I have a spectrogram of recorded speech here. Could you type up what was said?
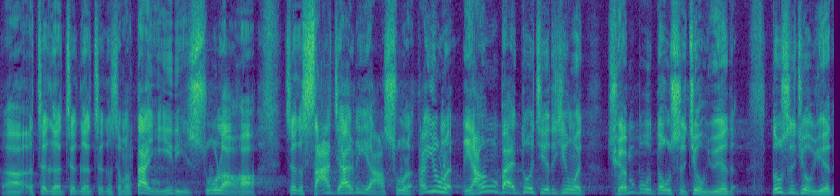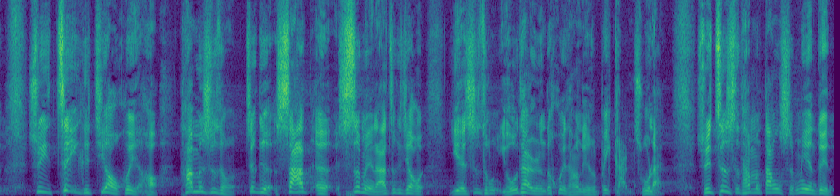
啊，这个这个这个什么但以理书了，哈，这个撒加利亚书了，他用了两百多节的经文，全部都是旧约的，都是旧约的。所以这个教会哈，他们是从这个沙呃斯美拉这个教会，也是从犹太人的会堂里头被赶出来，所以这是他们当时面对的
